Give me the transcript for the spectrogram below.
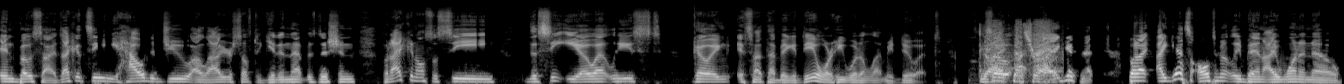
in both sides. I can see how did you allow yourself to get in that position, but I can also see the CEO at least going, "It's not that big a deal," or he wouldn't let me do it. Right, so that's I, I get that, but I, I guess ultimately, Ben, I want to know:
